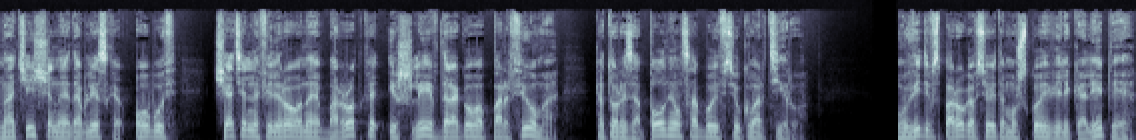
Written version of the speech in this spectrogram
Начищенная до блеска обувь, тщательно филированная бородка и шлейф дорогого парфюма, который заполнил собой всю квартиру. Увидев с порога все это мужское великолепие,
